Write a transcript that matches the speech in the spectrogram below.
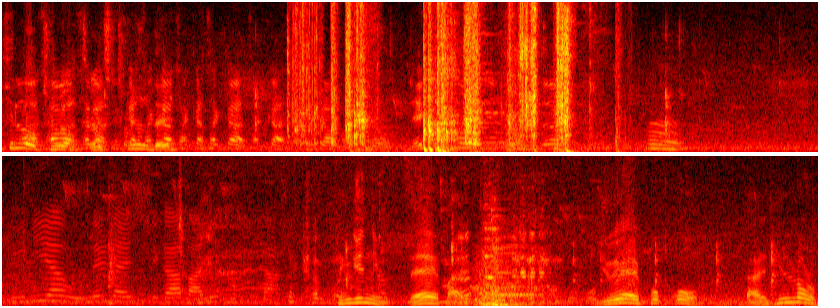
힐러 두명 잠깐 같이 잠깐 쳤는데 잠깐 잠깐 잠깐 잠깐 뽑아주시거든. 응. 유리야 오늘 날씨가 많이 댕기님 내 말 UL 뽑고 날 힐러로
